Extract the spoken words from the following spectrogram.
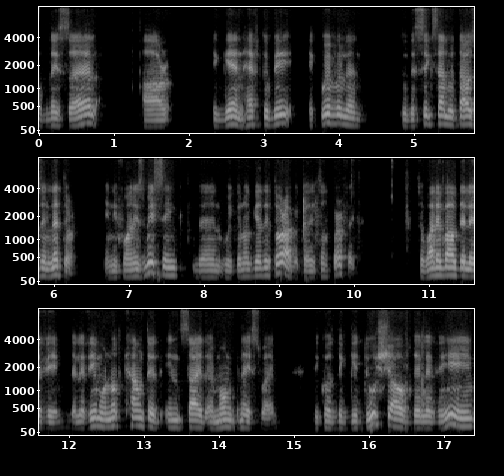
of Israel are, again, have to be equivalent to the 600,000 letter. And if one is missing, then we cannot get the Torah because it's not perfect. So what about the Levim? The Levim were not counted inside among Bnei Israel because the Gedusha of the Levim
